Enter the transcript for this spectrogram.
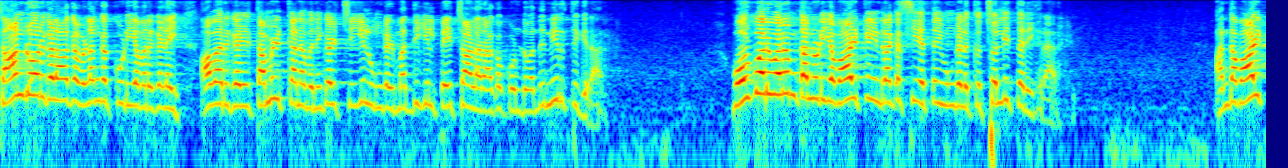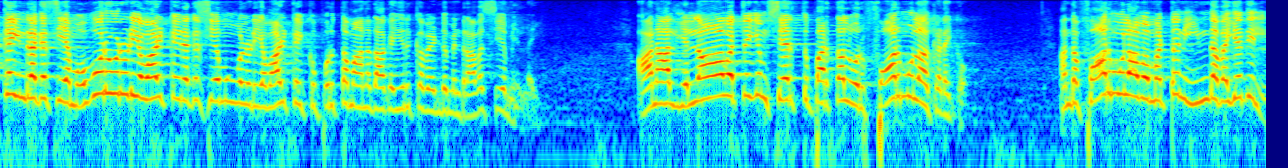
சான்றோர்களாக விளங்கக்கூடியவர்களை அவர்கள் தமிழ்கனவு நிகழ்ச்சியில் உங்கள் மத்தியில் பேச்சாளராக கொண்டு வந்து நிறுத்துகிறார். ஒவ்வொருவரும் தன்னுடைய வாழ்க்கையின் ரகசியத்தை உங்களுக்கு சொல்லித் தருகிறார்கள். அந்த வாழ்க்கையின் ரகசியம் ஒவ்வொருவருடைய வாழ்க்கை ரகசியம் உங்களுடைய வாழ்க்கைக்கு பொருத்தமானதாக இருக்க வேண்டும் என்ற அவசியம் இல்லை ஆனால் எல்லாவற்றையும் சேர்த்து பார்த்தால் ஒரு ஃபார்முலா கிடைக்கும். அந்த ஃபார்முலாவை மட்டும் நீ இந்த வயதில்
